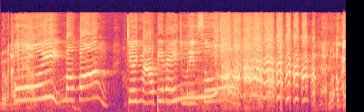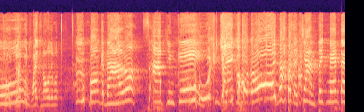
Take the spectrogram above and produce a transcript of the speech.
មើលប៉ុណ្ណឹងអូមិនដែរយបងបងជើញមកទៀតឯងជំរាបសួរមើលឲ្យអាចគ្រូច្រឹកឲ្យថ្លៃធ្នូទៅមើលបងកដាលស្អាតជាងគេអូយខ្ចីកូនអើយប៉ុន្តែចាបន្តិចមែនតែ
